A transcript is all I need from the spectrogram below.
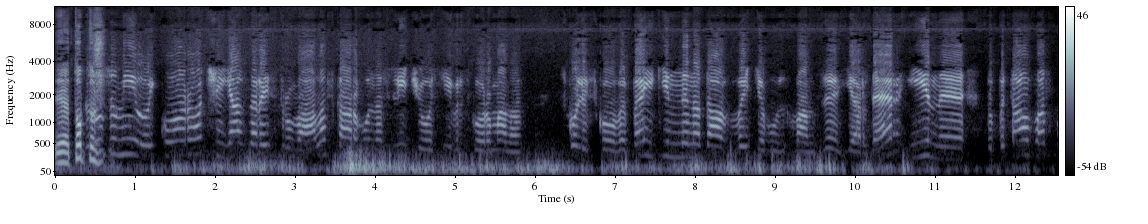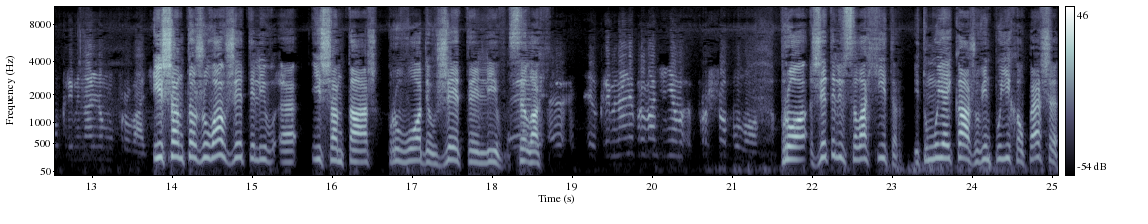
Е, Тобто ж Зрозуміло, і коротше, я зареєструвала скаргу на слідчого Сіверського Романа Сколівського ВП, який не надав витягу вам з ЄРДР і не допитав вас по кримінальному провадженню. і шантажував жителів, і шантаж проводив жителів села Провадження про що було? про жителів села Хітер. І тому я й кажу, він поїхав перше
